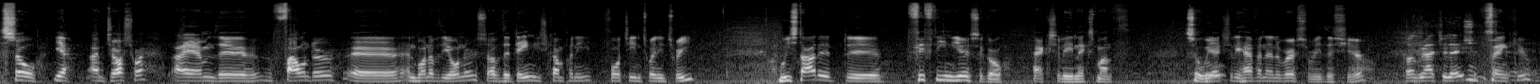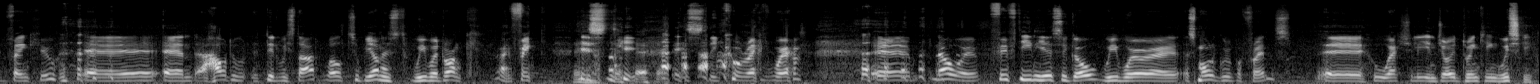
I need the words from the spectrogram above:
So, yeah, I'm Joshua. I am the founder uh, and one of the owners of the Danish company 1423. We started uh, 15 years ago, actually, next month. So we actually have an anniversary this year. Congratulations. Thank you, thank you. uh, and how do, did we start? Well, to be honest, we were drunk. I think is the is the correct word. Um, no, uh, 15 years ago, we were a, a small group of friends uh, who actually enjoyed drinking whiskey,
